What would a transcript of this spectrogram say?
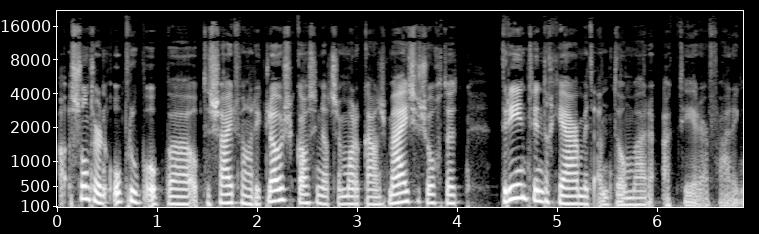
stond er een oproep op, eh, op de site van Harry Kloosterkasting... dat ze een Marokkaans meisje zochten... 23 jaar met aantoonbare acteerervaring.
